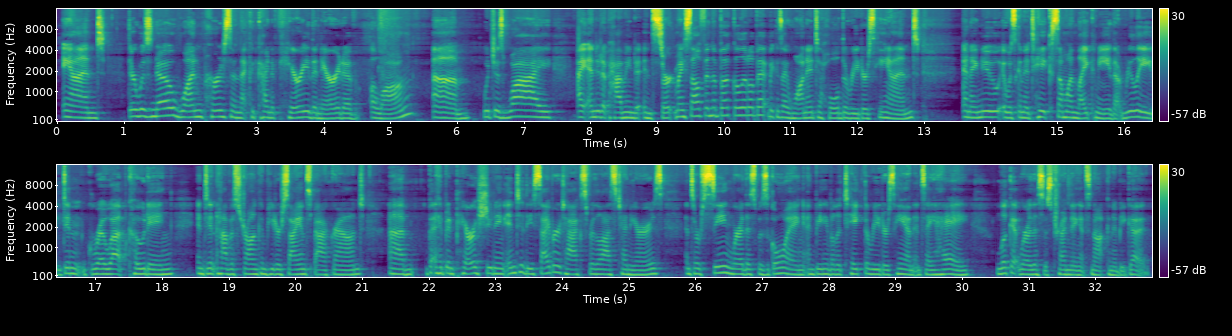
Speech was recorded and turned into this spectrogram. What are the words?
And there was no one person that could kind of carry the narrative along um, which is why I ended up having to insert myself in the book a little bit because I wanted to hold the reader's hand and I knew it was going to take someone like me that really didn't grow up coding and didn't have a strong computer science background, um, but had been parachuting into these cyber attacks for the last 10 years and sort of seeing where this was going and being able to take the reader's hand and say, hey, look at where this is trending. It's not going to be good.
